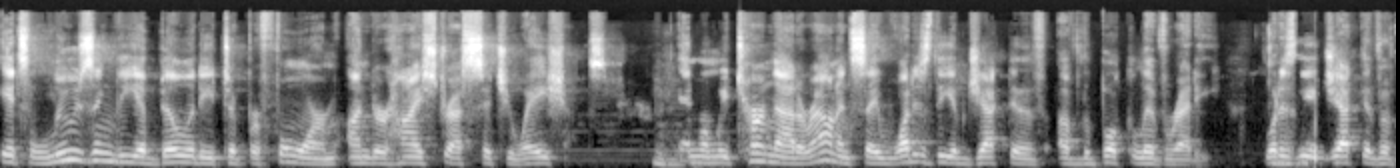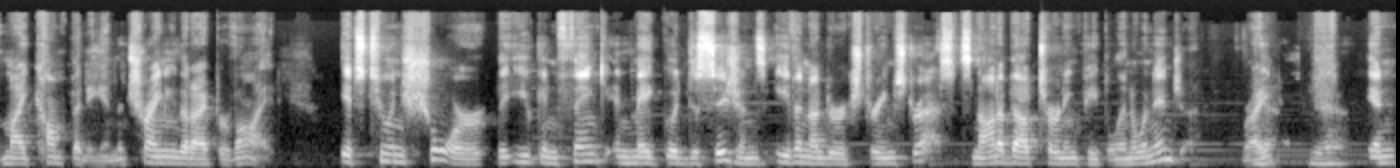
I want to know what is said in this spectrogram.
It's losing the ability to perform under high stress situations. Mhm. And when we turn that around and say, what is the objective of the book Live Ready? What is the objective of my company and the training that I provide? It's to ensure that you can think and make good decisions even under extreme stress. It's not about turning people into a ninja, right? Yeah. And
